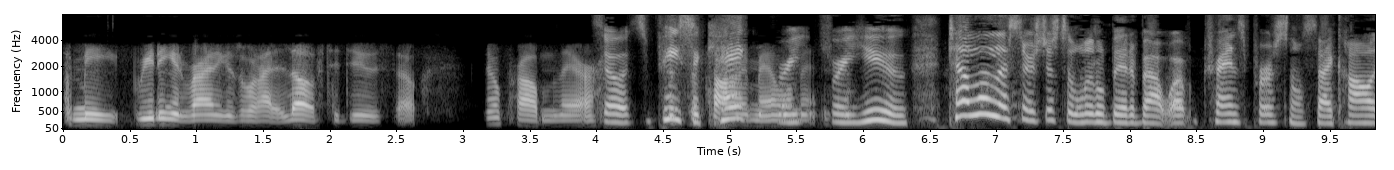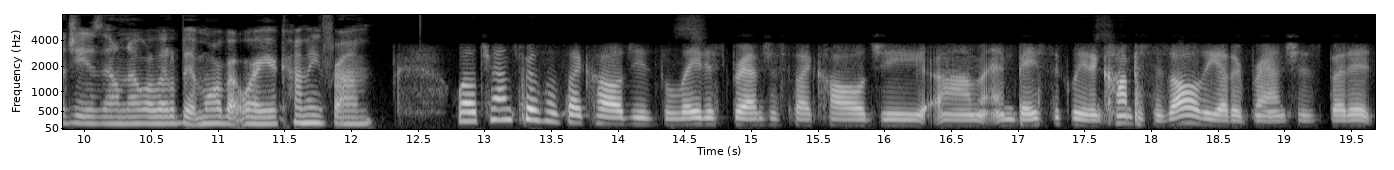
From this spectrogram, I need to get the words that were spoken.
to me, reading and writing is what I love to do. So, no problem there. So it's a piece of cake for, for you. Tell the listeners just a little bit about what transpersonal psychology is. They'll know a little bit more about where you're coming from. Well, transpersonal psychology is the latest branch of psychology, um, and basically it encompasses all the other branches, but it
